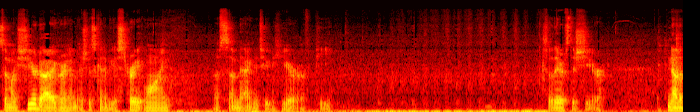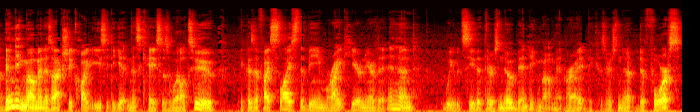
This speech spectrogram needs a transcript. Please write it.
So my shear diagram is just going to be a straight line of some magnitude here of P. So there's the shear. Now the bending moment is actually quite easy to get in this case as well too, because if I slice the beam right here near the end, we would see that there's no bending moment, right? Because there's no the force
